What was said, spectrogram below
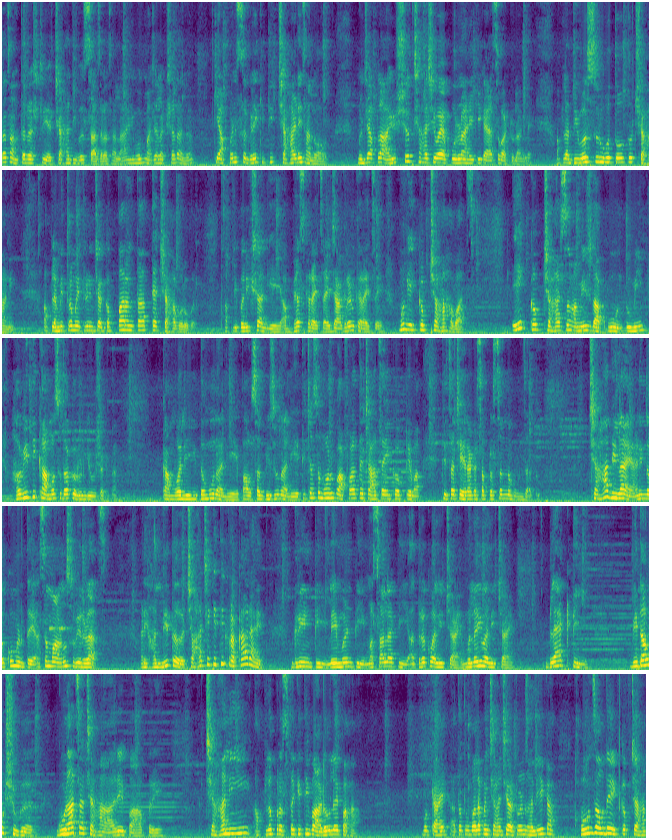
नुकताच आंतरराष्ट्रीय चहा दिवस साजरा झाला आणि मग माझ्या लक्षात आलं की आपण सगळे किती चहाडे झालो आहोत. म्हणजे आपलं आयुष्य चहाशिवाय अपूर्ण आहे की काय असं वाटू लागलंय. आपला दिवस सुरू होतो तो चहाने. आपल्या मित्रमैत्रिणींच्या गप्पा रंगतात त्या चहाबरोबर. आपली परीक्षा आली आहे अभ्यास करायचा आहे जागरण करायचं आहे मग एक कप चहा हवाच. एक कप चहाचं आमिष दाखवून तुम्ही हवी ती कामं सुद्धा करून घेऊ शकता. कामवाली दमून आली आहे पावसात भिजून आली आहे तिच्यासमोर वाफाळत्या चहाचा एक कप ठेवा तिचा चेहरा कसा प्रसन्न होऊन जातो. चहा दिलाय आणि नको म्हणतंय असं माणूस विरळाच. आणि हल्ली तर चहाचे किती प्रकार आहेत. Green tea lemon tea masala tea अद्रकवाली चाय मलईवाली चाय ब्लॅक टी विदाऊट शुगर गुळाचा चहा अरे बाप रे चहानी आपलं प्रस्त किती वाढवलंय पहा. मग काय? आता तुम्हाला पण चहाची आठवण झाली आहे का? होऊन जाऊ दे एक कप चहा.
